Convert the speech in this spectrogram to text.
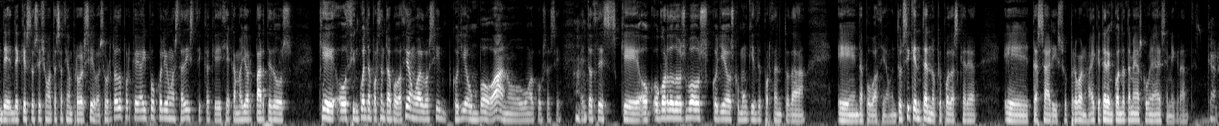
de, de que isto sexa unha tasación progresiva sobre todo porque hai pouco li unha estadística que dicía que a maior parte dos que o 50% da poboación ou algo así collía un bo ano ou unha cousa así. Ajá. Entonces que o, o gordo dos bos colleos como un 15% da eh, da poboación. Entón sí que entendo que podas querer eh, tasar iso, pero bueno, hai que ter en conta tamén as comunidades emigrantes. Claro.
